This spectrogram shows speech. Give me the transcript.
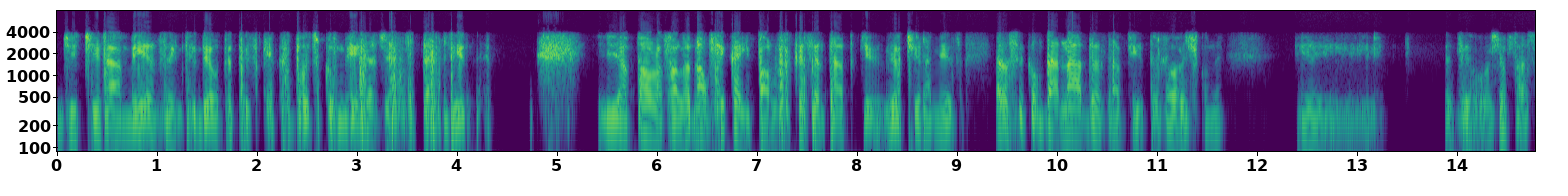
de tirar a mesa, entendeu? Depois que acabou de comer, a gente está ali, né? E a Paula fala, não, fica aí, Paulo, fica sentado, que eu tiro a mesa. Elas ficam danadas da vida, lógico, né? E, quer dizer, hoje eu faço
